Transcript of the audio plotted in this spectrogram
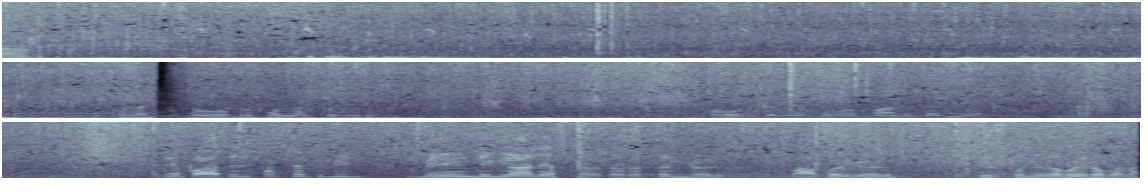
हां वॉटरफॉल लागतो पाऊस कमी असल्यामुळे पाणी कमी आहे आणि या पाण्याची फक्त तुम्ही मे एंडिंगला आले असणार आता रतनगड बाबरगड तिरपणीचा भैरवाला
